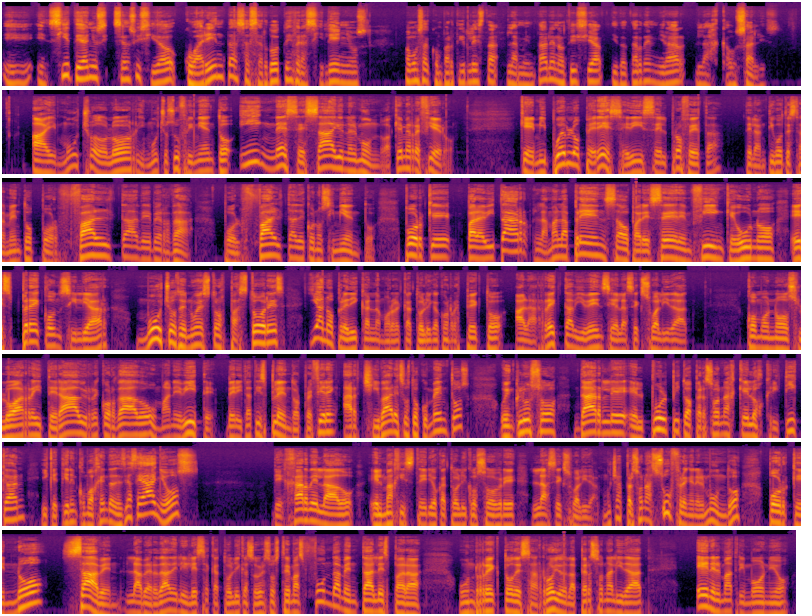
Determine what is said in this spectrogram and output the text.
Eh, en siete años se han suicidado 40 sacerdotes brasileños. Vamos a compartirle esta lamentable noticia y tratar de mirar las causales. Hay mucho dolor y mucho sufrimiento innecesario en el mundo. ¿A qué me refiero? que mi pueblo perece, dice el profeta del Antiguo Testamento, por falta de verdad, por falta de conocimiento, porque para evitar la mala prensa o parecer, en fin, que uno es preconciliar, muchos de nuestros pastores ya no predican la moral católica con respecto a la recta vivencia de la sexualidad, como nos lo ha reiterado y recordado Humane Vitae, Veritatis Splendor. Prefieren archivar esos documentos o incluso darle el púlpito a personas que los critican y que tienen como agenda desde hace años dejar de lado el magisterio católico sobre la sexualidad. Muchas personas sufren en el mundo porque no saben la verdad de la Iglesia Católica sobre esos temas fundamentales para un recto desarrollo de la personalidad en el matrimonio,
